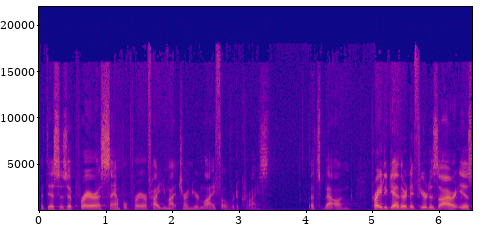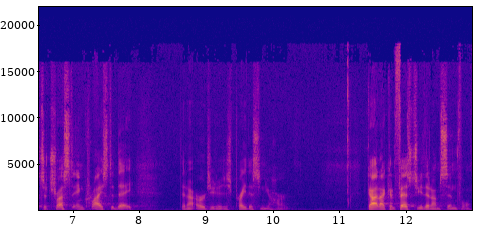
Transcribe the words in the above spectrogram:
But this is a prayer, a sample prayer of how you might turn your life over to Christ. Let's bow and pray together. And if your desire is to trust in Christ today, then I urge you to just pray this in your heart. God, I confess to you that I'm sinful.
